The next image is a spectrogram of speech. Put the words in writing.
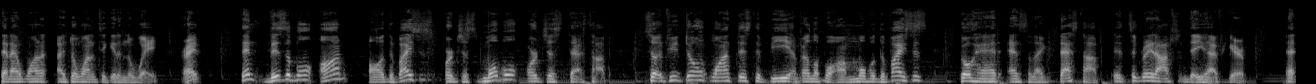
that I want. I don't want it to get in the way. Right. Then visible on all devices or just mobile or just desktop. So if you don't want this to be available on mobile devices, go ahead and select desktop. It's a great option that you have here. Uh,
